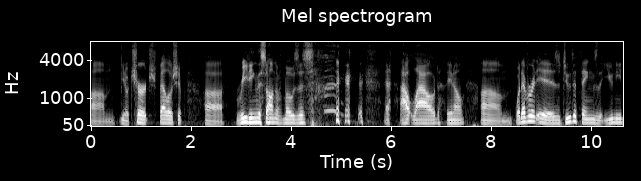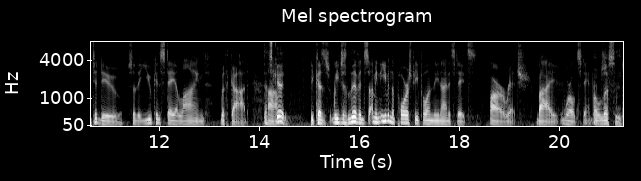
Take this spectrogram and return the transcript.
um, you know church fellowship, uh, reading the Song of Moses out loud, you know, um, whatever it is, do the things that you need to do so that you can stay aligned with God. That's Um, good. Because we just live in. So, I mean, even the poorest people in the United States are rich by world standards. Oh, listen.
